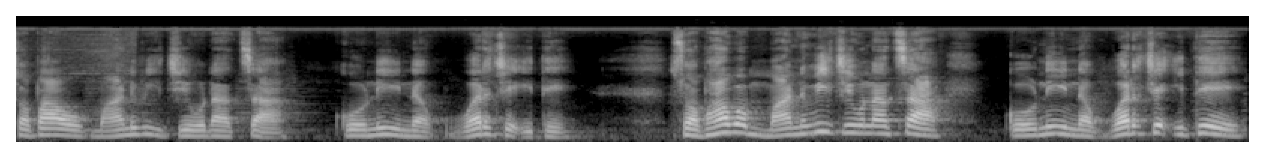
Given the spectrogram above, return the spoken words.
स्वभाव मानवी जीवनाचा. कोणी न वर्ज इथे. स्वभाव मानवी जीवनाचा. कोणी न वर्ज इथे.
